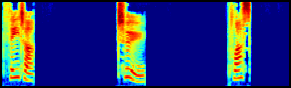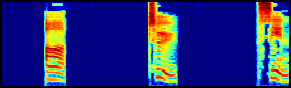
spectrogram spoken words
theta 2 plus r 2 sin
